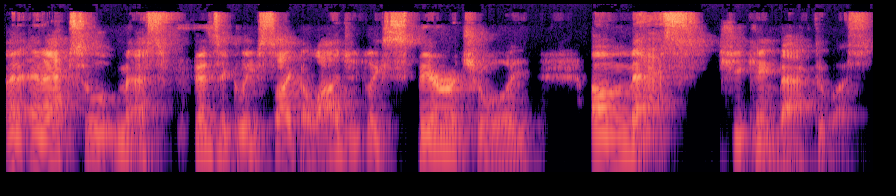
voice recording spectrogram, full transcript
an, an absolute mess, physically, psychologically, spiritually, a mess. She came back to us.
